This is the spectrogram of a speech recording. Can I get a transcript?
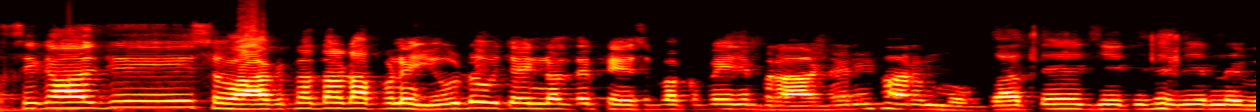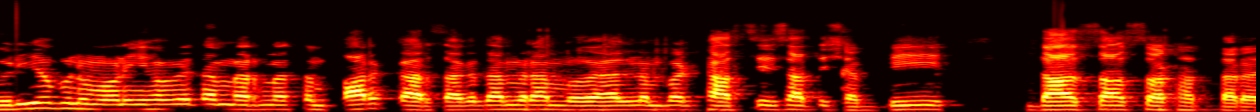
ਸਤਿ ਸ਼੍ਰੀ ਅਕਾਲ ਜੀ, ਸਵਾਗਤ ਹੈ ਤੁਹਾਡਾ ਆਪਣੇ YouTube ਚੈਨਲ ਤੇ Facebook page Brar dairy farm Moga ਤੇ। ਜੇ ਕਿਸੇ ਵੀਰ ਨੇ ਵੀਡੀਓ ਬਣਵਾਉਣੀ ਹੋਵੇ ਤਾਂ ਮੇਰੇ ਨਾਲ ਸੰਪਰਕ ਕਰ ਸਕਦਾ। ਮੇਰਾ ਮੋਬਾਈਲ ਨੰਬਰ 8876 10778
